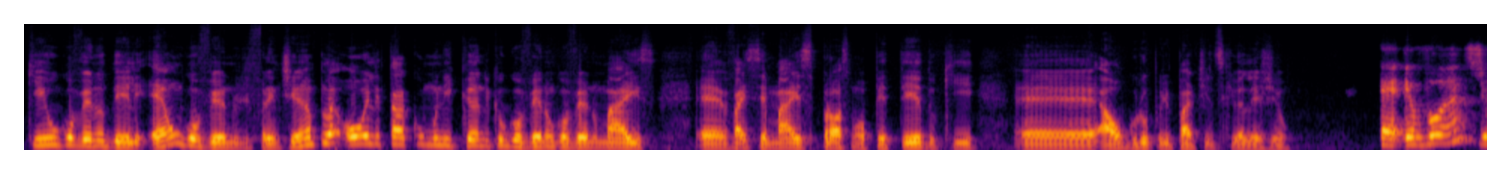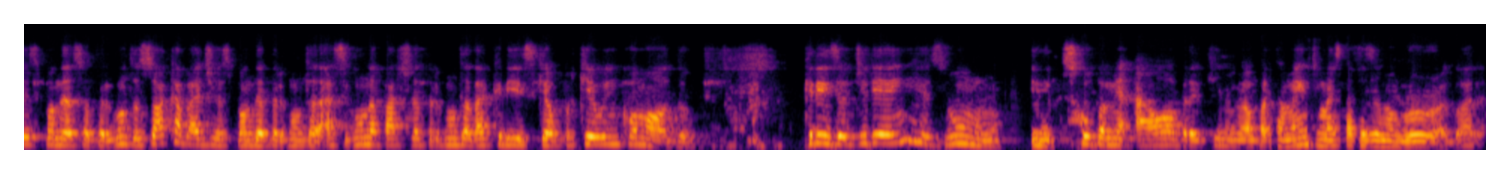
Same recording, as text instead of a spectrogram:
que o governo dele é um governo de frente ampla ou ele está comunicando que o governo é um governo mais é, vai ser mais próximo ao PT do que é, ao grupo de partidos que o elegeu? É, eu vou, antes de responder a sua pergunta, só acabar de responder a pergunta, a segunda parte da pergunta da Cris, que é o porquê eu incomodo. Cris, eu diria em resumo, e desculpa a obra aqui no meu apartamento, mas está fazendo um agora,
